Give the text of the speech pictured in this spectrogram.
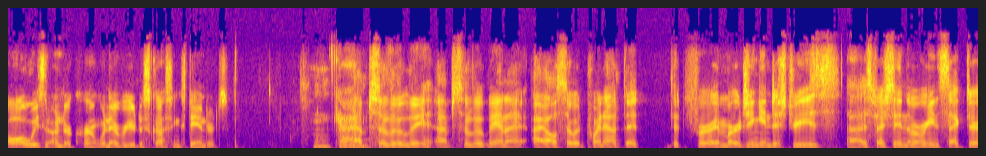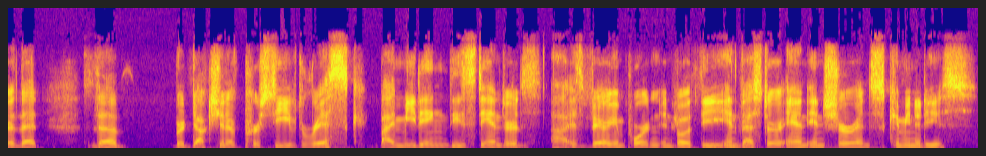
always an undercurrent whenever you're discussing standards. Okay. Absolutely, absolutely. And I, I also would point out that, that for emerging industries, uh, especially in the marine sector, that the reduction of perceived risk by meeting these standards uh, is very important in both the investor and insurance communities.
